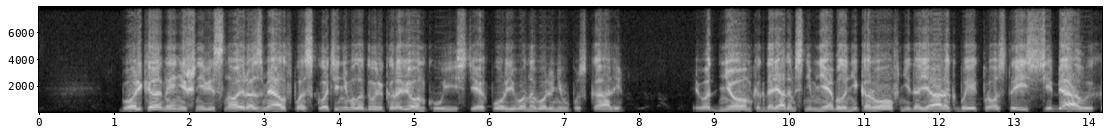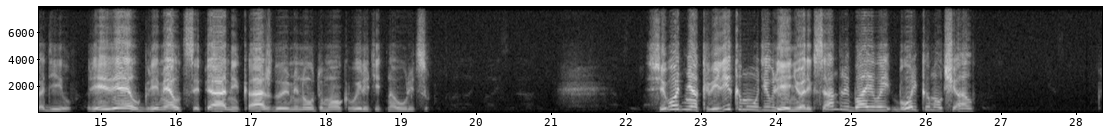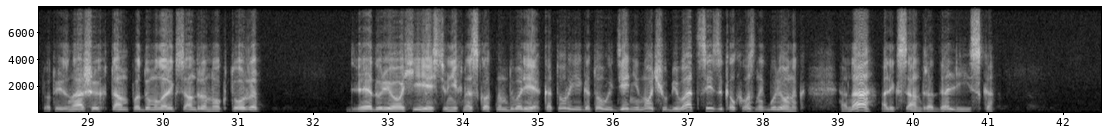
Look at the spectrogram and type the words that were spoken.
Борька нынешней весной размял в паскоте немолодую коровенку, и с тех пор его на волю не выпускали. И вот днем, когда рядом с ним не было ни коров, ни доярок, бык просто из себя выходил. Ревел, гремел цепями, каждую минуту мог вылететь на улицу. Сегодня, к великому удивлению Александры Баевой, Борька молчал. Кто-то из наших там, подумал Александра, но кто же? Две дурехи есть у них на скотном дворе, которые готовы день и ночь убиваться из-за колхозных буренок. Она, Александра, да Лиска.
